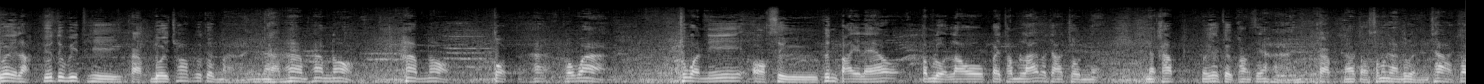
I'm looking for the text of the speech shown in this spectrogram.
ด้วยหลักยุทธวิธีครับโดยชอบด้วยกฎหมายครันะบห้ามห้ามนอก ห้ามนอกกฎนะฮะเพราะว่าทุกวันนี้ออกสื่อขึ้นไปแล้วตำรวจเราไปทำร้ายประชาชนเนี่ยนะครับมันก็เกิดความเสียหายครับนะต่อสำนักงานตำรวจแห่งชาติก็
